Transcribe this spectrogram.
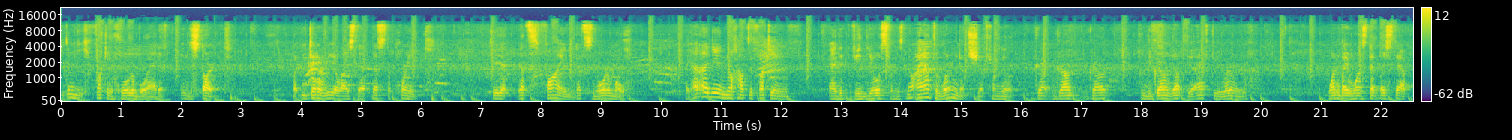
you're gonna be fucking horrible at it in the start. But you gotta realize that that's the point. Okay, that, that's fine. That's normal. Like I, I didn't know how to fucking edit videos from this. No, I have to learn that shit from the ground, ground, ground, from the ground up. Dude. I have to learn one by one, step by step.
